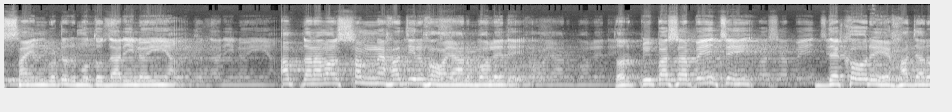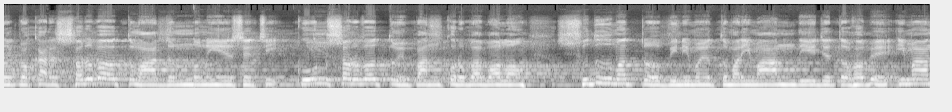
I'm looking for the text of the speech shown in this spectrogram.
সাইনবোর্ডের মতো দাঁড়িয়ে লইয়া আপনার আমার সামনে হাজির হয় আর বলে রে তোর পিপাসা পেয়েছে। দেখো রে, হাজারো প্রকার শরবত তোমার জন্য নিয়ে এসেছি। কোন শরবত তুমি পান করবা বলো। শুধুমাত্র বিনিময়ে তোমার ইমান দিয়ে যেতে হবে ইমান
